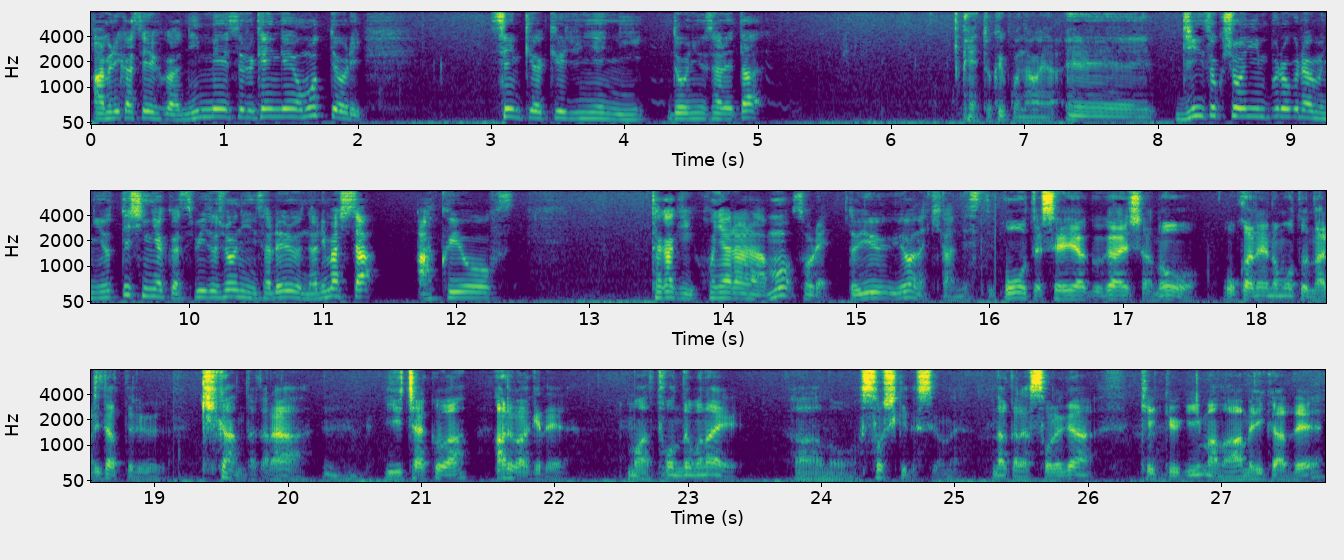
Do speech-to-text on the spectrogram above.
アメリカ政府が任命する権限を持っており、1992年に導入された、えっと、結構長いな、えー、迅速承認プログラムによって新薬がスピード承認されるようになりました。悪用高木ほにゃららもそれというような機関です。大手製薬会社のお金のもと成り立ってる機関だから、うん、癒着はあるわけでまあとんでもないあの組織ですよね。だからそれが結局今のアメリカで、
